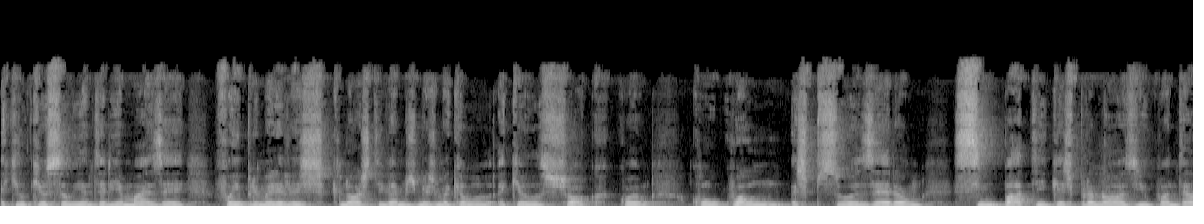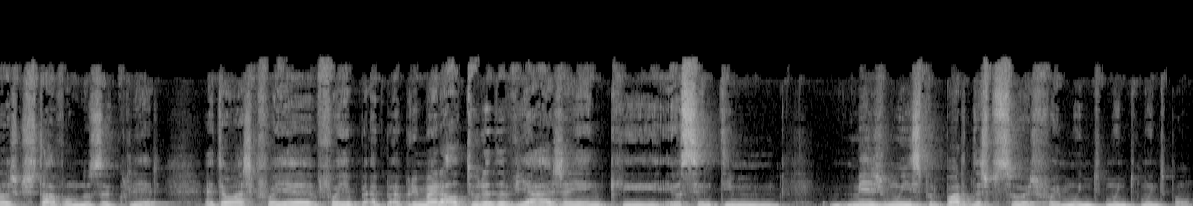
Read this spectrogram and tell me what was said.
aquilo que eu salientaria mais é. Foi a primeira vez que nós tivemos mesmo aquele, aquele choque com, com o quão as pessoas eram simpáticas para nós e o quanto elas gostavam de nos acolher. Então acho que foi a, foi a, a primeira altura da viagem em que eu senti-me mesmo isso por parte das pessoas. Foi muito, muito, muito bom.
